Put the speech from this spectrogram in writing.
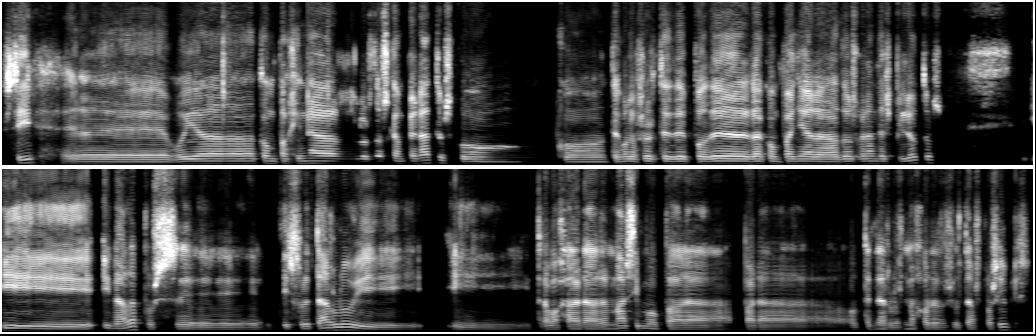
Sí, eh, voy a compaginar los dos campeonatos con, tengo la suerte de poder acompañar a dos grandes pilotos y, nada, pues eh, disfrutarlo y, y, trabajar al máximo para, para obtener los mejores resultados posibles.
